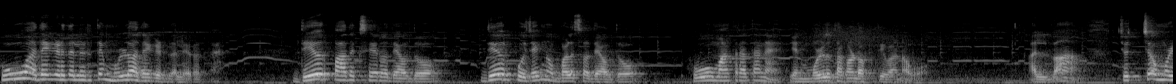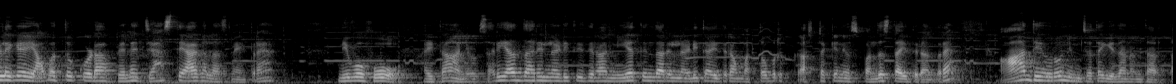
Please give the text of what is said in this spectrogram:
ಹೂವು ಅದೇ ಗಿಡದಲ್ಲಿರುತ್ತೆ, ಮುಳ್ಳು ಅದೇ ಗಿಡದಲ್ಲಿರುತ್ತೆ. ದೇವ್ರ ಪಾದಕ್ಕೆ ಸೇರೋದು ಯಾವುದು? ದೇವ್ರ ಪೂಜೆಗೆ ನಾವು ಬಳಸೋದು ಯಾವುದು? ಹೂವು ಮಾತ್ರ ತಾನೇ? ಏನು ಮುಳ್ಳು ತಗೊಂಡು ಹೋಗ್ತೀವ ನಾವು? ಅಲ್ವಾ? ಚುಚ್ಚೋ ಮುಳ್ಳಿಗೆ ಯಾವತ್ತೂ ಕೂಡ ಬೆಲೆ ಜಾಸ್ತಿ ಆಗಲ್ಲ ಸ್ನೇಹಿತರೆ. ನೀವು ಹೂ, ಆಯಿತಾ? ನೀವು ಸರಿಯಾದ ದಾರಿಲಿ ನಡೀತಿದ್ದೀರಾ? ನಿಯತ್ತಿನ ದಾರಿಲಿ ನಡೀತಾ ಇದ್ದೀರಾ? ಮತ್ತೊಬ್ಬರ ಕಷ್ಟಕ್ಕೆ ನೀವು ಸ್ಪಂದಿಸ್ತಾ ಇದ್ದೀರಾ ಅಂದರೆ, ಆ ದೇವರು ನಿಮ್ಮ ಜೊತೆಗೆ ಇದ್ದಾನಂತ ಅರ್ಥ.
